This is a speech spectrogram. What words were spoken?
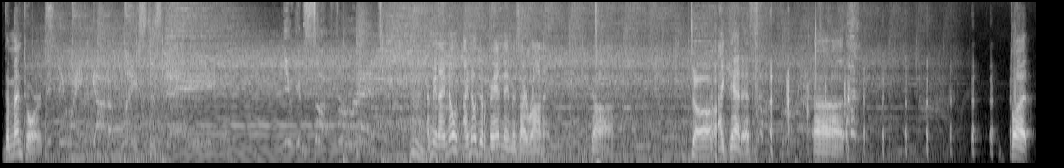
the mentors. You ain't got a place to stay. You can suck for rent. I mean I know I know their band name is ironic. Duh. Duh. I get it. uh, but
